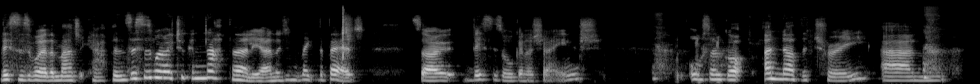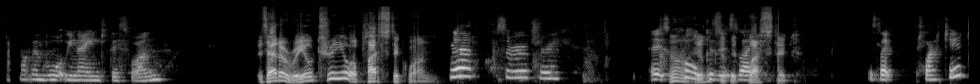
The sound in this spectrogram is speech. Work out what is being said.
This is where the magic happens. This is where I took a nap earlier and I didn't make the bed. So this is all going to change. Also got another tree. Um, I can't remember what we named this one. Is that a real tree or a plastic one? Yeah, it's a real tree. It's oh, cool because a it's like plastic. it's like plaited.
